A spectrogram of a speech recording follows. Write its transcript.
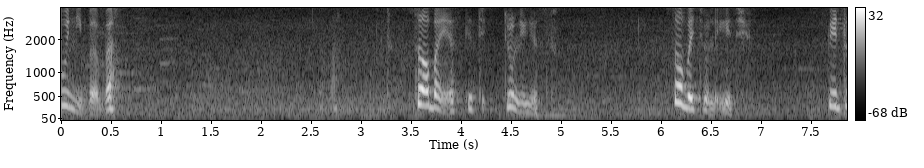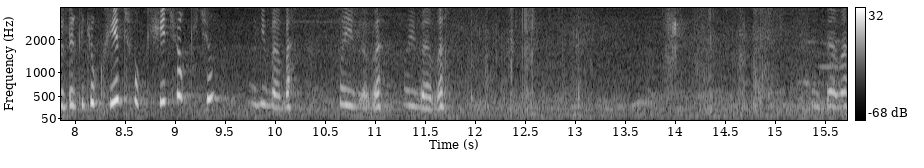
উইলি বাবা। সবাই আজকে চলে গেছে। সবাই চলে গেছে। পেটুতে কিছু খেয়েছো? খেয়েছো কিছু? ওই বাবা ওই বাবা ওই বাবা। বাবা।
